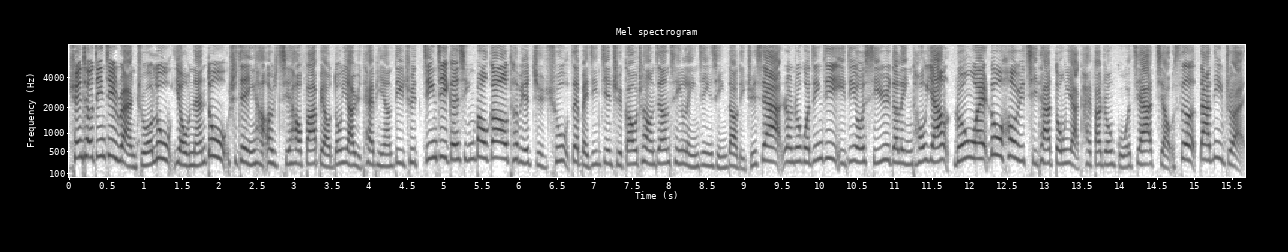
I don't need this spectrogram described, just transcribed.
全球经济软着陆有难度。世界银行二十七号发表东亚与太平洋地区经济更新报告，特别指出，在北京坚持高唱将清零进行到底之下，让中国经济已经由昔日的领头羊沦为落后于其他东亚开发中国家，角色大逆转。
